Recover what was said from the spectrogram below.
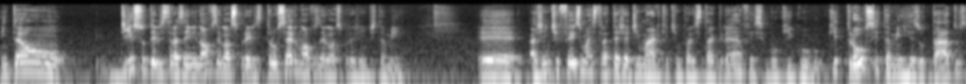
Então, disso deles trazerem novos negócios para eles, trouxeram novos negócios para a gente também. É, a gente fez uma estratégia de marketing para Instagram, Facebook e Google que trouxe também resultados.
